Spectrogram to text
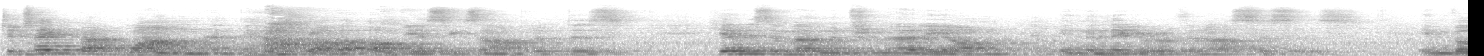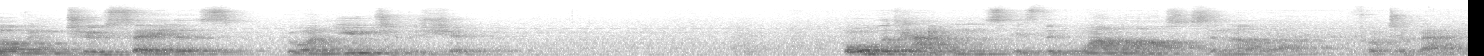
To take but one and perhaps rather obvious example of this, here is a moment from early on in The Nigger of the Narcissus, involving two sailors who are new to the ship. All that happens is that one asks another for tobacco.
